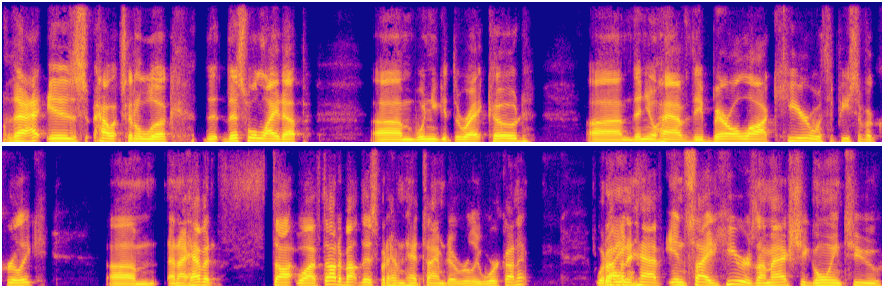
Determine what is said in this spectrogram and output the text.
that is how it's going to look. This will light up um, when you get the right code. Um, then you'll have the barrel lock here with a piece of acrylic. Um, and I haven't thought, well, I've thought about this, but I haven't had time to really work on it. What right. I'm going to have inside here is I'm actually going to,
